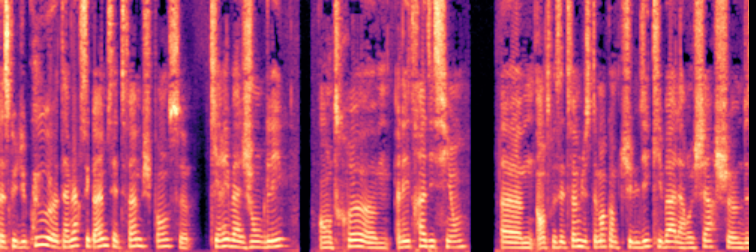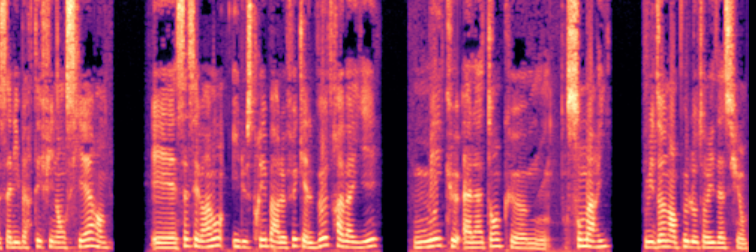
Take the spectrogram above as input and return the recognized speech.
Parce que du coup, euh, ta mère, c'est quand même cette femme, je pense, qui arrive à jongler entre euh, les traditions euh, entre cette femme justement, comme tu le dis, qui va à la recherche de sa liberté financière. Et ça, c'est vraiment illustré par le fait qu'elle veut travailler, mais qu'elle attend que euh, son mari lui donne un peu l'autorisation.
